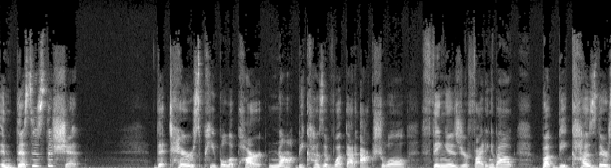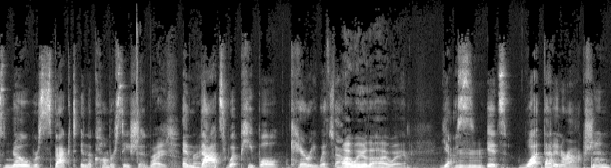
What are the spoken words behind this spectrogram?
And this is the shit that tears people apart, not because of what that actual thing is you're fighting about, but because there's no respect in the conversation. Right. And right. that's what people carry with them. My way or the highway. yes. Mm-hmm. It's what that interaction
